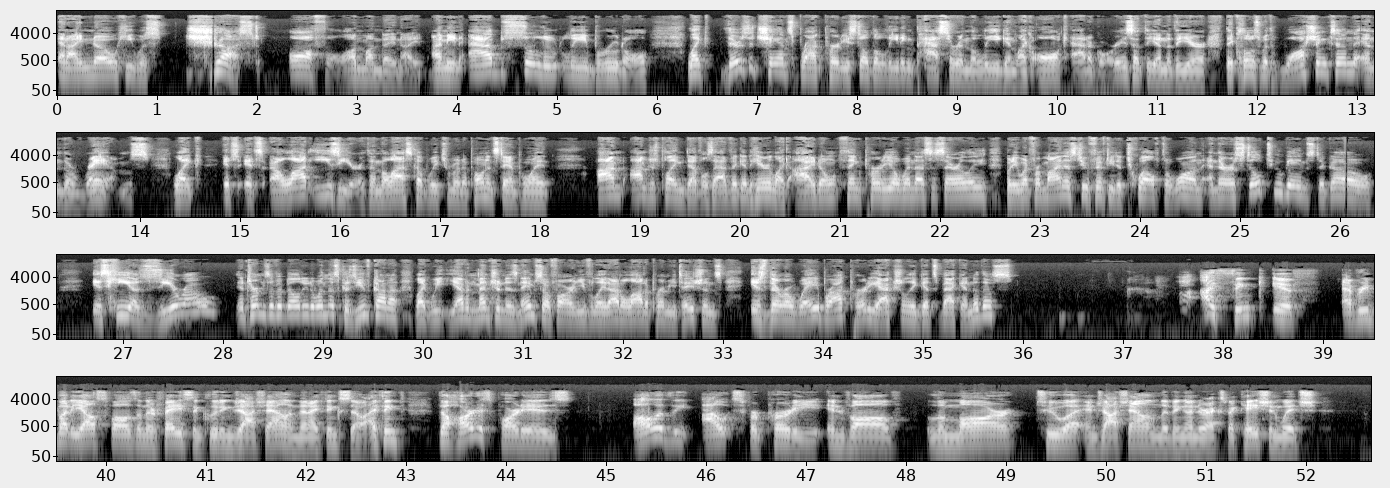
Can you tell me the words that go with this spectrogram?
and I know he was just awful on Monday night. I mean, absolutely brutal. Like, there's a chance Brock Purdy is still the leading passer in the league in like all categories at the end of the year. They close with Washington and the Rams. Like, it's it's a lot easier than the last couple weeks from an opponent standpoint. I'm I'm just playing devil's advocate here. Like I don't think Purdy will win necessarily, but he went from minus two fifty to twelve to one, and there are still two games to go. Is he a zero in terms of ability to win this? Because you've kind of like we you haven't mentioned his name so far, and you've laid out a lot of permutations. Is there a way Brock Purdy actually gets back into this? I think if everybody else falls on their face, including Josh Allen, then I think so. I think the hardest part is all of the outs for Purdy involve Lamar, Tua, and Josh Allen living under expectation, which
